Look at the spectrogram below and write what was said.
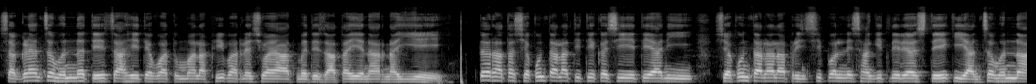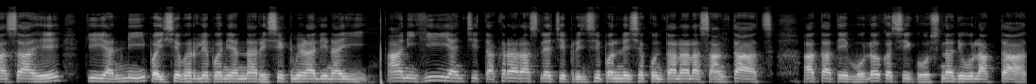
सगळ्यांचं म्हणणं तेच आहे तेव्हा तुम्हाला फी भरल्याशिवाय आतमध्ये जाता येणार नाहीये. तर आता शकुंतला तिथे कशी येते आणि शकुंतलाला प्रिन्सिपलने सांगितलेले असते की यांचं म्हणणं असं आहे की यांनी पैसे भरले पण यांना रिसिट मिळाली नाही. आणि ही यांची तक्रार असल्याचे प्रिन्सिपलने शकुंतलाला सांगताच आता ते मुलं कशी घोषणा देऊ लागतात.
